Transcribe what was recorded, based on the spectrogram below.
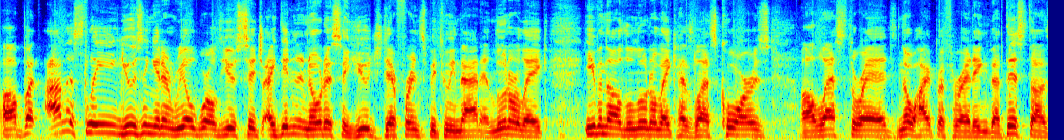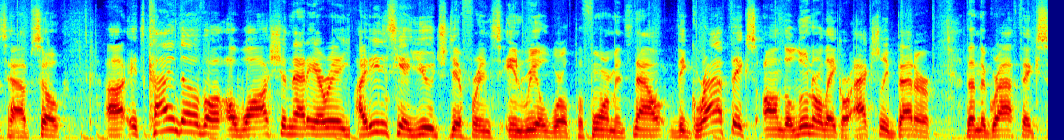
Uh, but honestly, using it in real world usage, I didn't notice a huge difference between that and Lunar Lake, even though the Lunar Lake has less cores, uh, less threads, no hyperthreading that this does have. So uh, it's kind of a, a, wash in that area. I didn't see a huge difference in real world performance. Now, the graphics on the Lunar Lake are actually better than the graphics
